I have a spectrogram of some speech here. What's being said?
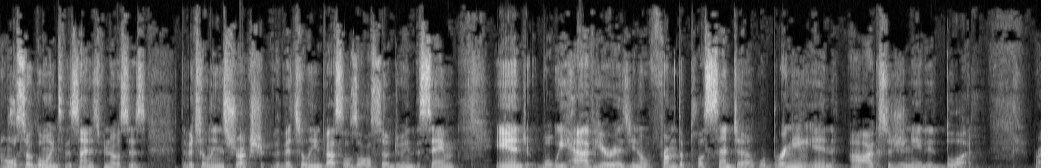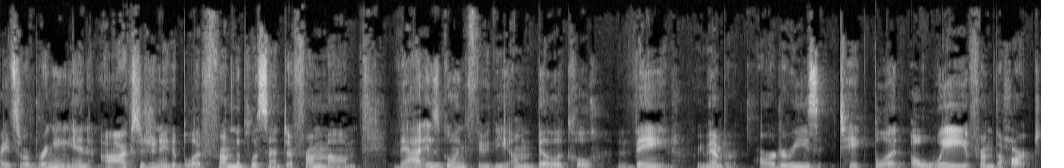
also going to the sinus venosus. The vitelline structure, the vitelline vessel is also doing the same. And what we have here is, you know, from the placenta, we're bringing in oxygenated blood, right? So we're bringing in oxygenated blood from the placenta, from mom. That is going through the umbilical vein. Remember, arteries take blood away from the heart.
